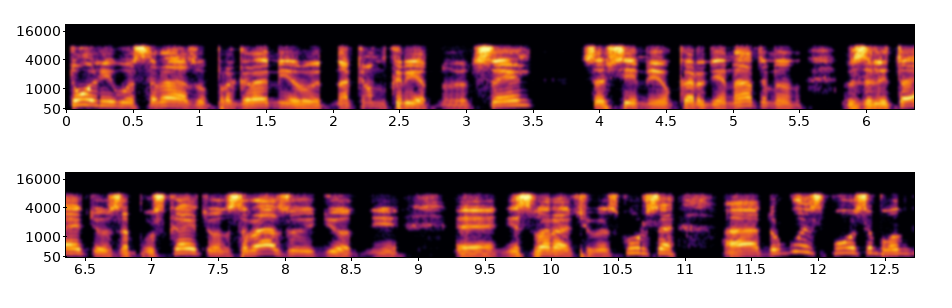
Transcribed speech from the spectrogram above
то ли его сразу программируют на конкретную цель, со всеми ее координатами, он взлетает, его запускает, он сразу идет, не, э, не сворачивая с курса. А другой способ, он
